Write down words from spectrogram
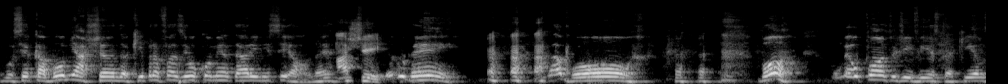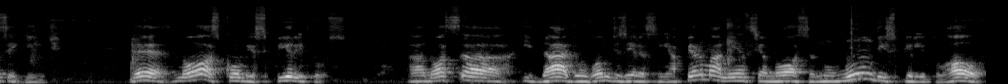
Você acabou me achando aqui para fazer o comentário inicial, né? Achei. Tudo bem. Tá bom. bom, o meu ponto de vista aqui é o seguinte: né? nós, como espíritos, a nossa idade, ou vamos dizer assim, a permanência nossa no mundo espiritual,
